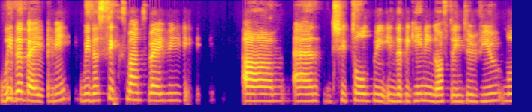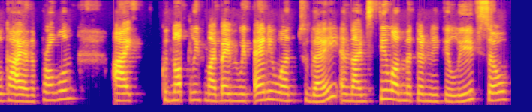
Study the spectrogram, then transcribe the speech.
with a baby, with a six month baby um, and she told me in the beginning of the interview, look, I have a problem. I could not leave my baby with anyone today, and I'm still on maternity leave. So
